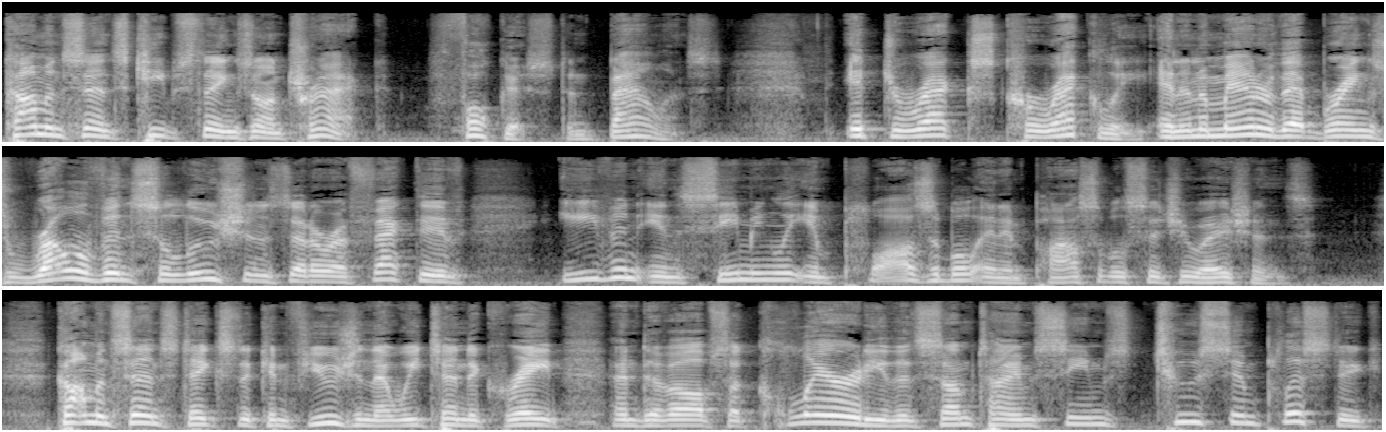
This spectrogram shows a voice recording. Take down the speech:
Common sense keeps things on track, focused, and balanced. It directs correctly and in a manner that brings relevant solutions that are effective even in seemingly implausible and impossible situations. Common sense takes the confusion that we tend to create and develops a clarity that sometimes seems too simplistic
